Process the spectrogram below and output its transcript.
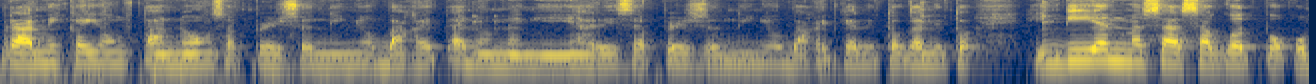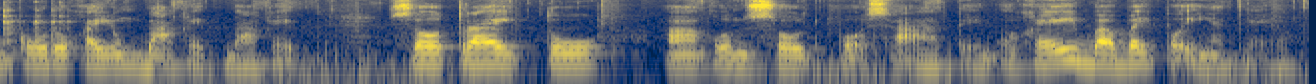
Marami kayong tanong sa person ninyo. Bakit anong nangyayari sa person ninyo? Bakit ganito, ganito? Hindi yan masasagot po kung puro kayong bakit, bakit. So, try to ah, consult po sa atin. Okay? Bye-bye po. Ingat kayo.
